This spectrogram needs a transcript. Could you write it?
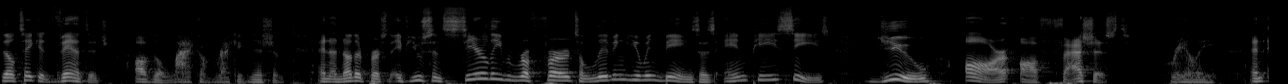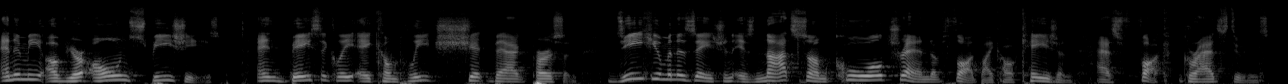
They'll take advantage of the lack of recognition. And another person, if you sincerely refer to living human beings as NPCs, you are a fascist. Really? An enemy of your own species, and basically a complete shitbag person. Dehumanization is not some cool trend of thought by Caucasian as fuck grad students.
